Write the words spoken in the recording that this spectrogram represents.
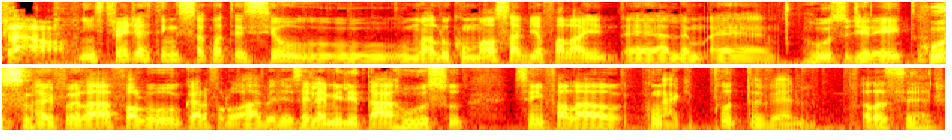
plow. Em Stranger Things isso aconteceu, o, o- o maluco mal sabia falar é, alem- é, russo direito. Russo. Aí foi lá, falou, o cara falou, ah, beleza, ele é militar russo, sem falar com... Ah, que puta, velho, fala sério.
